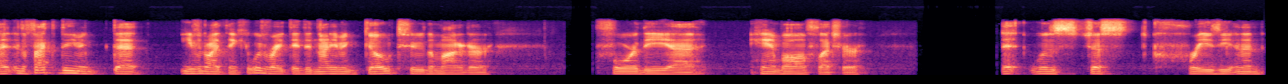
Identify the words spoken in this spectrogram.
and the fact that even that even though I think it was right, they did not even go to the monitor for the uh, handball on Fletcher. It was just crazy. And then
